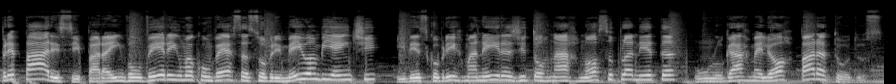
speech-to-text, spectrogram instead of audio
Prepare-se para envolver em uma conversa sobre meio ambiente e descobrir maneiras de tornar nosso planeta um lugar melhor para todos.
